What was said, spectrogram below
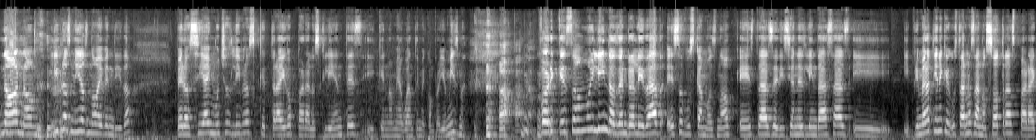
No, no, libros míos no he vendido, pero sí hay muchos libros que traigo para los clientes y que no me aguanto y me compro yo misma. Porque son muy lindos, en realidad eso buscamos, ¿no? Estas ediciones lindazas y, primero tiene que gustarnos a nosotras para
